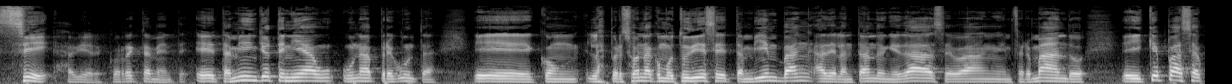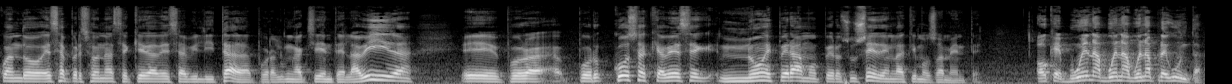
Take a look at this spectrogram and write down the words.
Sí, Javier, correctamente. Eh, también yo tenía una pregunta. Eh, con las personas, como tú dices, también van adelantando en edad, se van enfermando. Eh, ¿Y qué pasa cuando esa persona se queda deshabilitada por algún accidente de la vida? por, por cosas que a veces no esperamos, pero suceden lastimosamente. Ok, buena, buena, buena pregunta.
